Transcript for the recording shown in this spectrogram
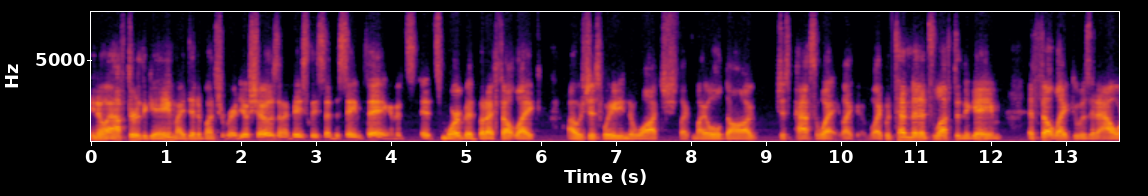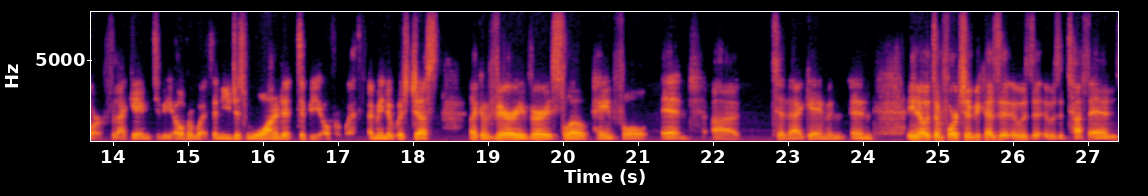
you know, after the game, I did a bunch of radio shows, and I basically said the same thing. And it's it's morbid, but I felt like I was just waiting to watch like my old dog just pass away. Like like with ten minutes left in the game, it felt like it was an hour for that game to be over with, and you just wanted it to be over with. I mean, it was just like a very very slow, painful end uh, to that game, and and you know it's unfortunate because it, it was it was a tough end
